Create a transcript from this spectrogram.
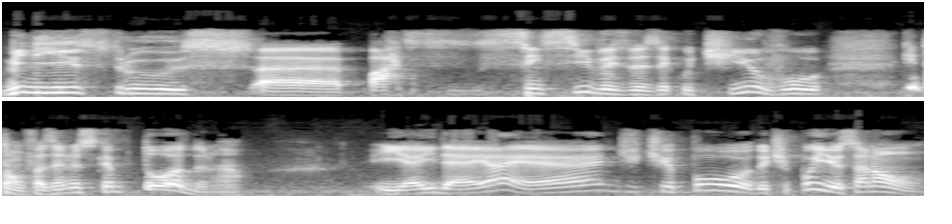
ministros, uh, partes sensíveis do executivo, que estão fazendo isso o tempo todo, né? E a ideia é de tipo, do tipo isso, ah, não,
